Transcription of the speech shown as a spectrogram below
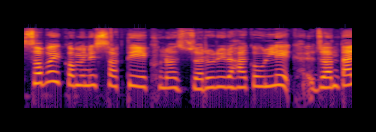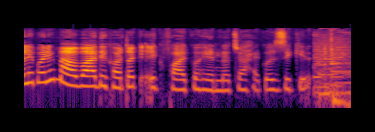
सबै कम्युनिस्ट शक्ति एक हुन जरुरी रहेको उल्लेख जनताले पनि माओवादी घटक एक भएको हेर्न चाहेको जिकिर।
